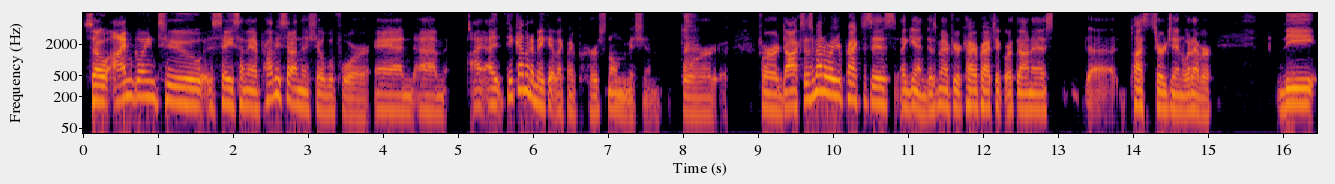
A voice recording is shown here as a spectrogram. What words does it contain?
So I'm going to say something I probably said on this show before, and um, I, I think I'm going to make it like my personal mission for for docs. Doesn't matter where your practice is. Again, doesn't matter if you're a chiropractic, orthodontist, uh, plastic surgeon, whatever. The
